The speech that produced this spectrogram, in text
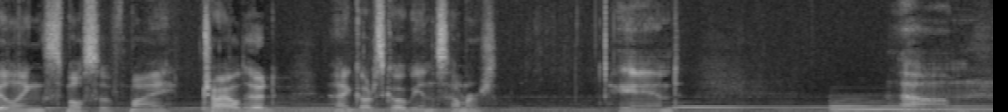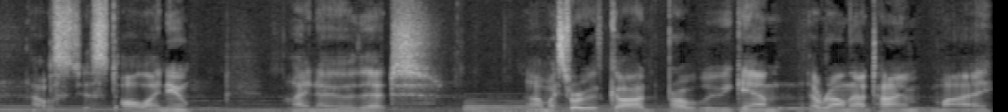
Billings most of my childhood. I'd go to Scobey in the summers, and um, that was just all I knew. I know that uh, my story with God probably began around that time. My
